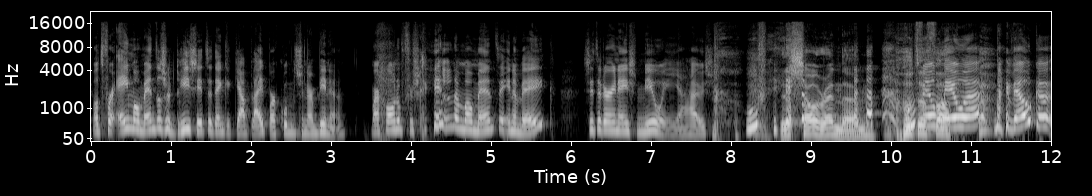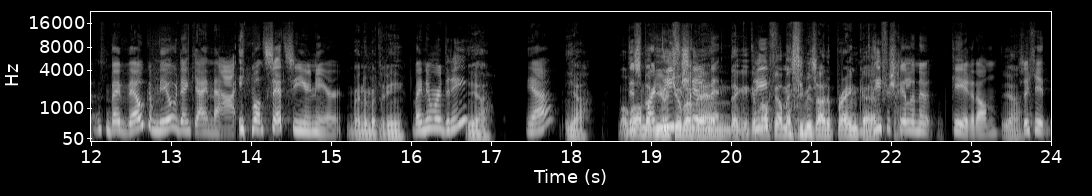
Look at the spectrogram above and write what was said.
Want voor één moment, als er drie zitten, denk ik... Ja, blijkbaar konden ze naar binnen. Maar gewoon op verschillende momenten in een week... zitten er ineens meeuwen in je huis. Hoeveel, Dit is zo random. Hoeveel meeuwen... Bij welke, bij welke meeuw denk jij... Nou, iemand zet ze hier neer. Bij nummer drie. Bij nummer drie? Ja. Ja? Ja. Maar ook Dus wel omdat maar ik YouTuber ben, denk ik, drie- wel veel mensen die me zouden pranken. Drie verschillende keren dan. Ja. Zodat je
